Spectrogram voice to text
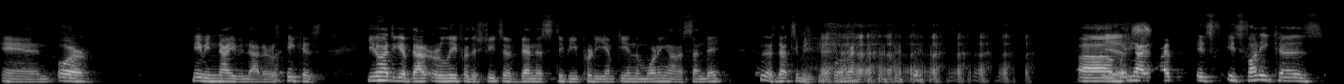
and or maybe not even that early because you don't have to get up that early for the streets of Venice to be pretty empty in the morning on a Sunday. There's not too many people around. Uh, But yeah, I, it's it's funny because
